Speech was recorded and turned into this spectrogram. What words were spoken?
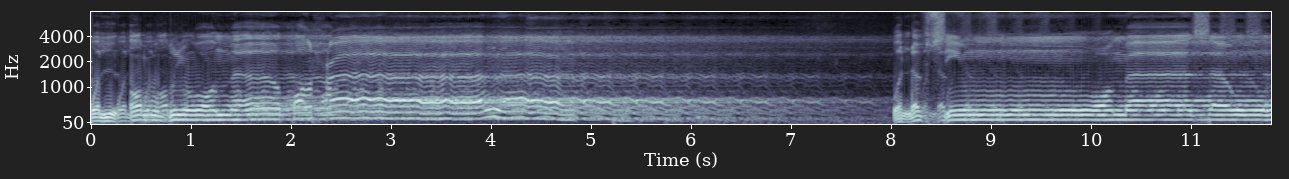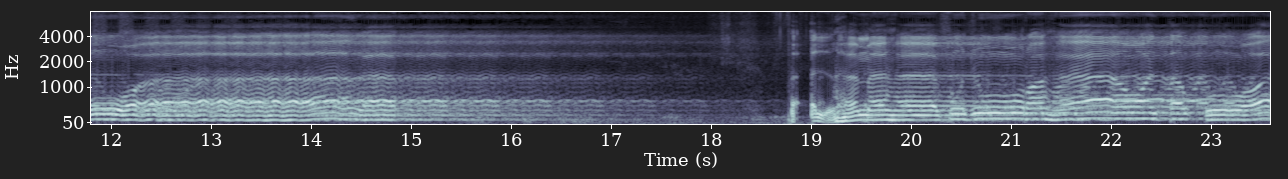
والأرض وما طحاها. ونفس وما سواها. فألهمها فجورها وتقواها.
